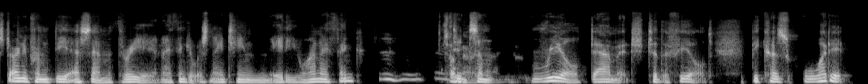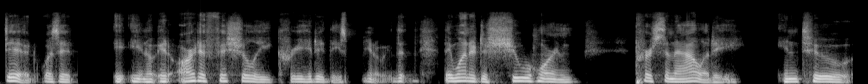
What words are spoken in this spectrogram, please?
starting from DSM 3, and I think it was 1981, I think, mm-hmm. did some real damage to the field because what it did was it, it you know, it artificially created these, you know, th- they wanted to shoehorn personality into,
